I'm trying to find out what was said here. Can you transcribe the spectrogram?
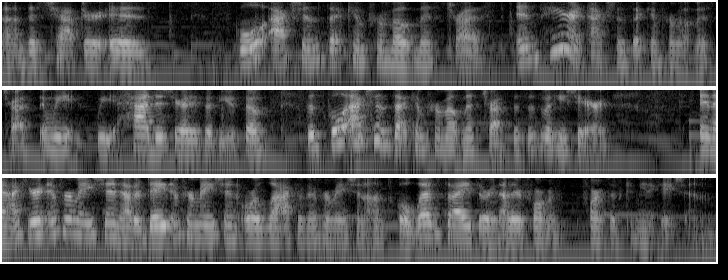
um, this chapter is school actions that can promote mistrust and parent actions that can promote mistrust. And we we had to share these with you. So the school actions that can promote mistrust this is what he shared. Inaccurate information out of date information or lack of information on school websites or in other form of, forms of communication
